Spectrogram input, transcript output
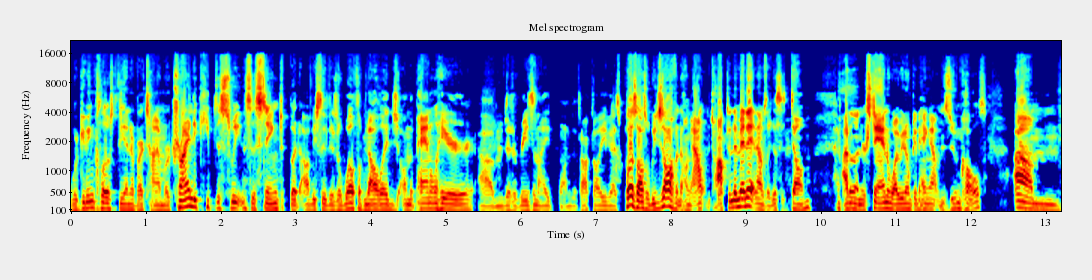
we're getting close to the end of our time. We're trying to keep this sweet and succinct, but obviously there's a wealth of knowledge on the panel here. Um, there's a reason I wanted to talk to all you guys. Plus, also we just all haven't hung out and talked in a minute, and I was like, this is dumb. I don't understand why we don't get to hang out in Zoom calls. Um,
